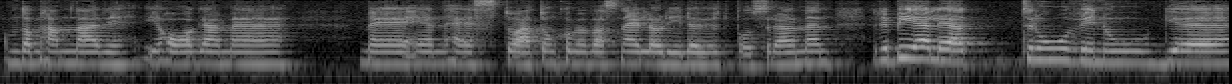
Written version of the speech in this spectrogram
om de hamnar i hagar med, med en häst och att de kommer vara snälla och rida ut på och sådär. Men Rebelia tror vi nog, eh,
